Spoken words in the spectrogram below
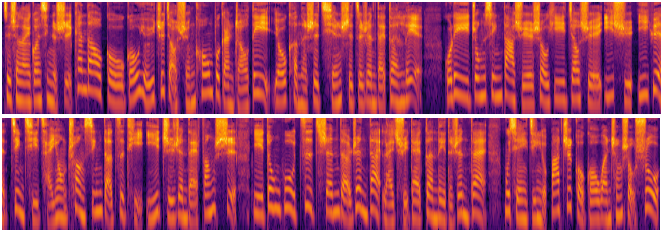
接下来关心的是，看到狗狗有一只脚悬空不敢着地，有可能是前十字韧带断裂。国立中心大学兽医教学医学医院近期采用创新的自体移植韧带方式，以动物自身的韧带来取代断裂的韧带。目前已经有八只狗狗完成手术，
